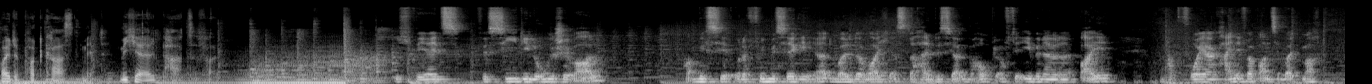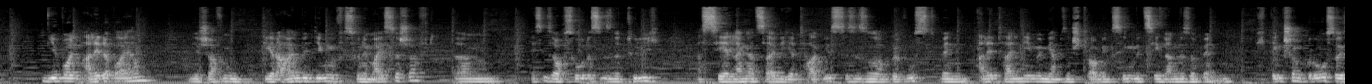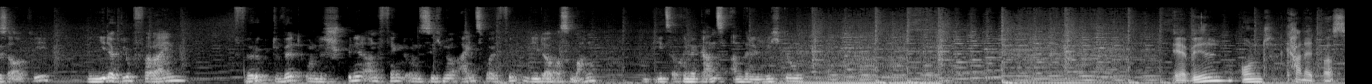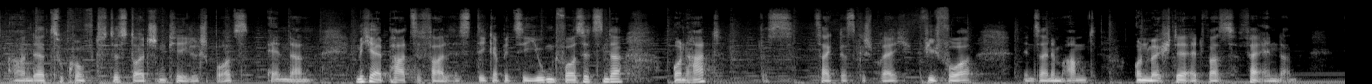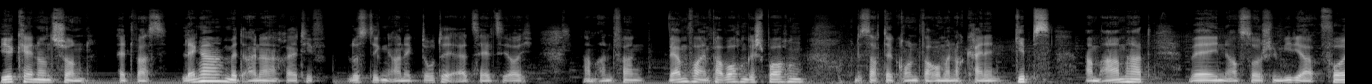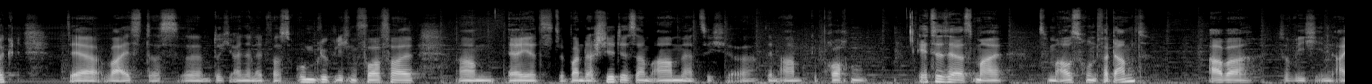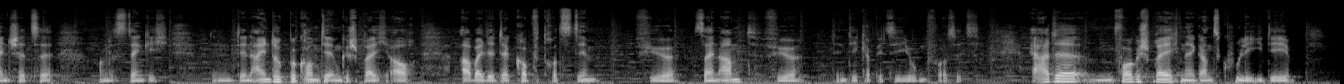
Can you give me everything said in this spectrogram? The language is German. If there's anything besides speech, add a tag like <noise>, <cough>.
Heute Podcast mit Michael Parzefall. Ich wäre jetzt für Sie die logische Wahl. Habe mich sehr oder fühle mich sehr geehrt, weil da war ich erst ein halbes Jahr überhaupt auf der Ebene dabei und habe vorher keine Verbandsarbeit gemacht. Wir wollen alle dabei haben. Wir schaffen die Rahmenbedingungen für so eine Meisterschaft. Ähm, es ist auch so, dass es natürlich ein sehr langer zeitlicher Tag ist. Das ist uns auch bewusst, wenn alle teilnehmen. Wir haben es in Straubing-Sing mit zehn Landesverbänden. Ich denke schon groß, dass ich sage, okay, wenn jeder Clubverein verrückt wird und das Spinnen anfängt und es sich nur ein, zwei finden, die da was machen, dann geht es auch in eine ganz andere Richtung. Er will und kann etwas an der Zukunft des deutschen Kegelsports ändern. Michael Parzefall ist DKPC Jugendvorsitzender und hat, das zeigt das Gespräch, viel vor in seinem Amt und möchte etwas verändern. Wir kennen uns schon etwas länger mit einer relativ lustigen Anekdote. Er erzählt sie euch am Anfang. Wir haben vor ein paar Wochen gesprochen und das ist auch der Grund, warum er noch keinen Gips am Arm hat. Wer ihn auf Social Media folgt, der weiß, dass äh, durch einen etwas unglücklichen Vorfall ähm, er jetzt bandagiert ist am Arm. Er hat sich äh, den Arm gebrochen. Jetzt ist er erstmal zum Ausruhen verdammt, aber so wie ich ihn einschätze, und das denke ich, den, den Eindruck bekommt ihr im Gespräch auch, arbeitet der Kopf trotzdem für sein Amt, für den DKPC Jugendvorsitz. Er hatte im Vorgespräch eine ganz coole Idee,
